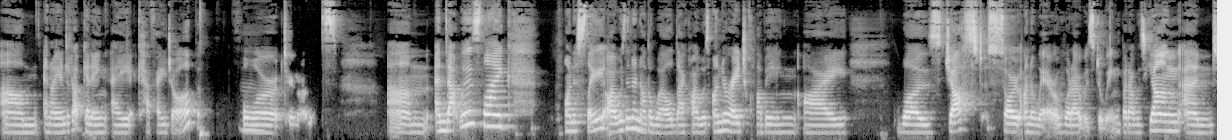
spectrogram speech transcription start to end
Um, and I ended up getting a cafe job for mm. two months. Um, and that was like, honestly, I was in another world. Like I was underage clubbing. I was just so unaware of what I was doing, but I was young and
